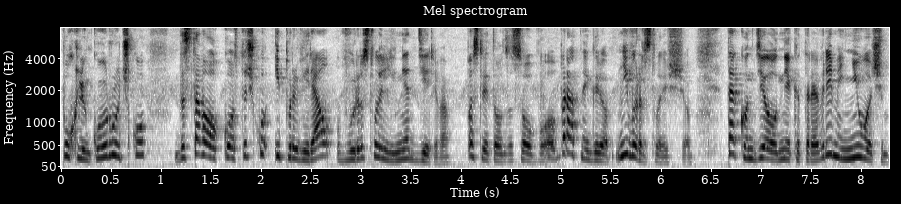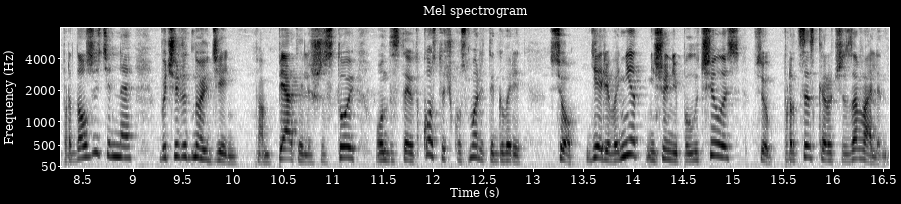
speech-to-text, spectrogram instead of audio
пухленькую ручку, доставал косточку и проверял, выросло или нет дерево. После этого он засовывал обратно и говорил, не выросло еще. Так он делал некоторое время, не очень продолжительное. В очередной день, там пятый или шестой, он достает косточку, смотрит и говорит, все, дерева нет, ничего не получилось, все, процесс, короче, завален.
